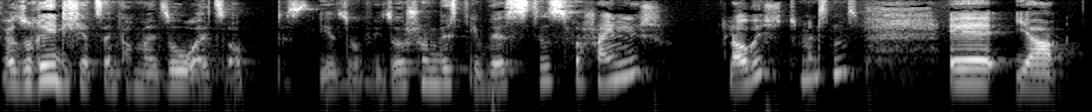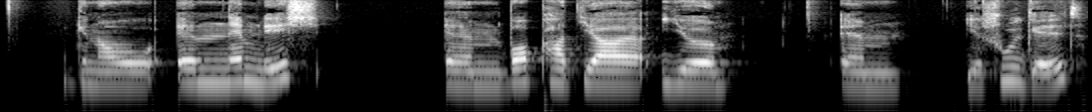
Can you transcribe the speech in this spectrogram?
also rede ich jetzt einfach mal so, als ob das ihr sowieso schon wisst. Ihr wisst es wahrscheinlich, glaube ich zumindest. Äh, ja, genau. Ähm, nämlich, ähm, Bob hat ja ihr, ähm, ihr Schulgeld.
